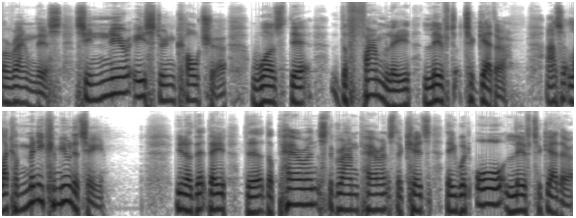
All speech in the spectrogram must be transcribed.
around this. See, Near Eastern culture was that the family lived together as like a mini community. You know, that they, the, the parents, the grandparents, the kids, they would all live together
